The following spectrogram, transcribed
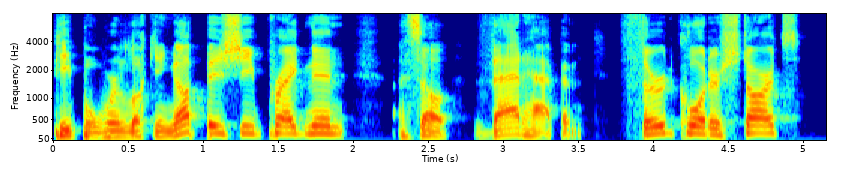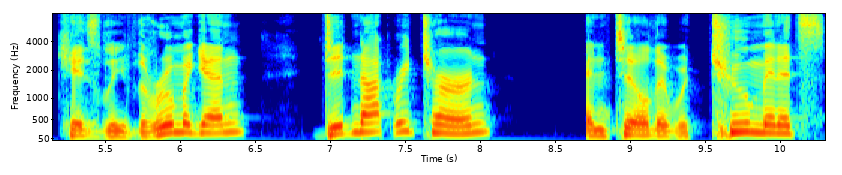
People were looking up, is she pregnant? So that happened. Third quarter starts, kids leave the room again, did not return until there were two minutes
